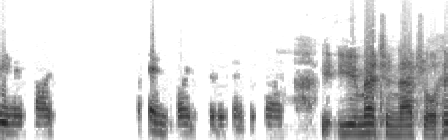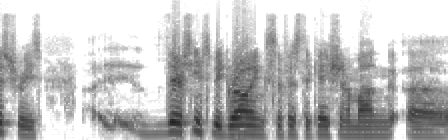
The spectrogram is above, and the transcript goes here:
phenotypes endpoints for the census You mentioned natural histories. There seems to be growing sophistication among uh,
